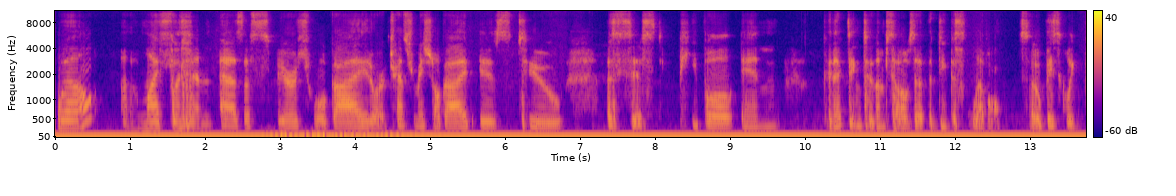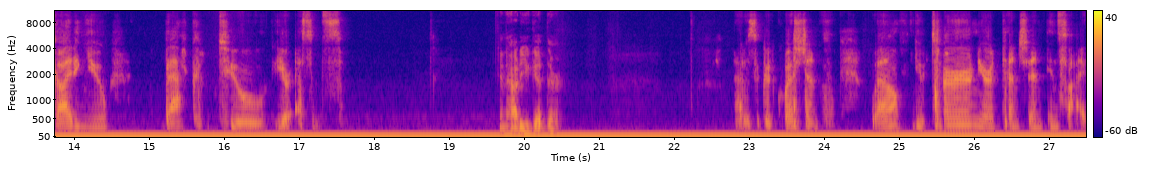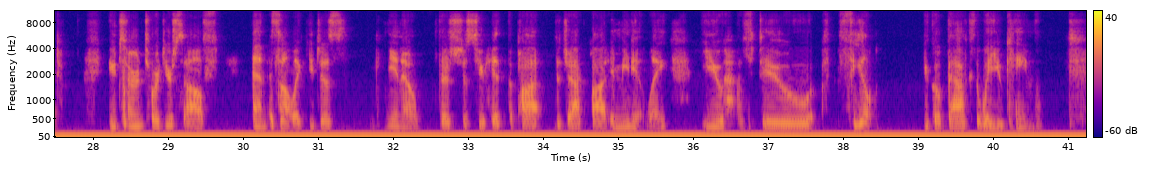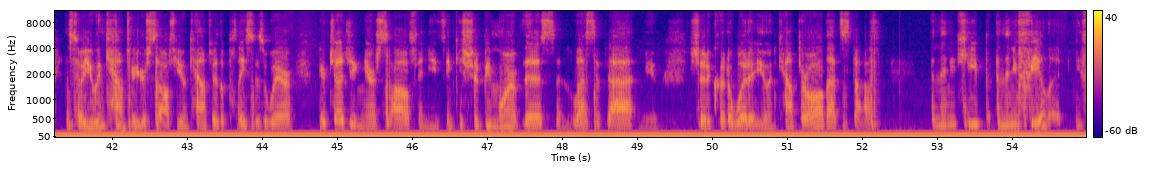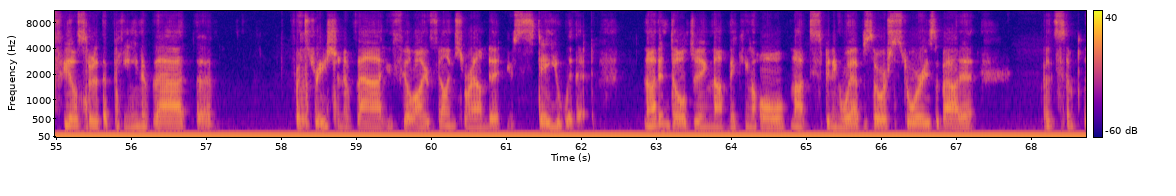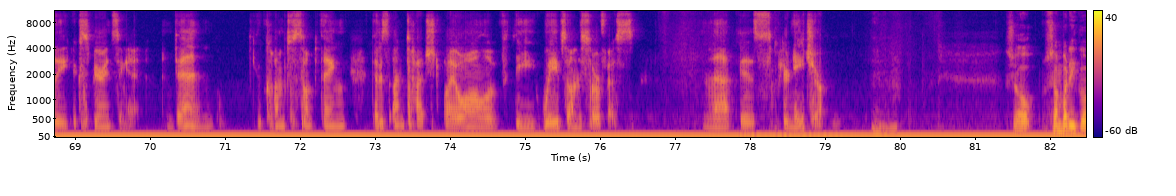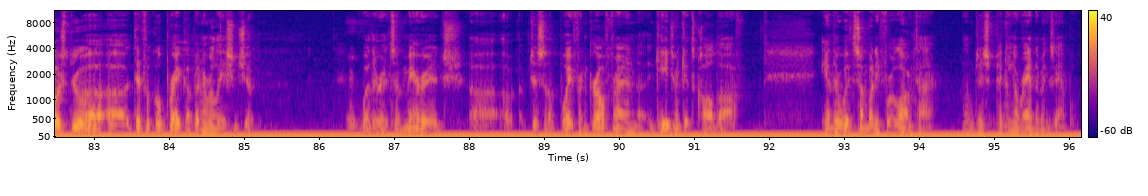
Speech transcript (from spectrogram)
Well, uh, my function as a spiritual guide or a transformational guide is to assist people in connecting to themselves at the deepest level. So basically, guiding you back to your essence. And how do you get there? That is a good question. Well, you turn your attention inside. You turn toward yourself and it's not like you just you know there's just you hit the pot the jackpot immediately you have to feel you go back the way you came and so you encounter yourself you encounter the places where you're judging yourself and you think you should be more of this and less of that and you shoulda coulda woulda you encounter all that stuff and then you keep and then you feel it you feel sort of the pain of that the frustration of that. You feel all your feelings around it. You stay with it. Not indulging, not making a whole, not spinning webs or stories about it, but simply experiencing it. And then you come to something that is untouched by all of the waves on the surface. And that is your nature. Mm-hmm. So, somebody goes through a, a difficult breakup in a relationship mm-hmm. whether it's a marriage, uh, a, just a boyfriend girlfriend, engagement gets called off, and they're with somebody for a long time. I'm just picking a mm-hmm. random example.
